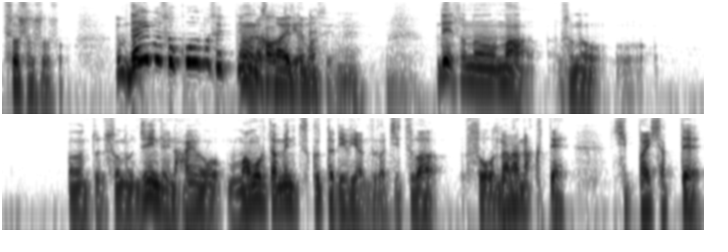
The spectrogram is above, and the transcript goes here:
そうそうそうそう。でもだいぶそこの設定から変えて変わってるますよね,、うんでそのまあそのうんとその人類の繁栄を守るために作ったディビアンズが実はそうならなくて失敗しちゃって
